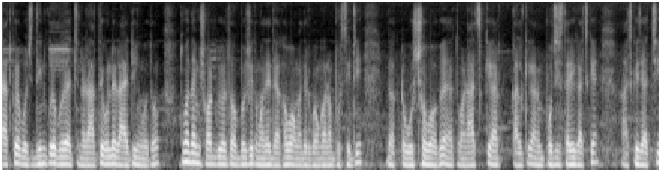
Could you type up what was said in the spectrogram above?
রাত করে বলছি, দিন করে বোঝা যাচ্ছে না, রাতে হলে লাইটিং হতো। তোমাদের আমি শর্ট ভিডিওতে অবশ্যই তোমাদের দেখাবো আমাদের গঙ্গারামপুর সিটি একটা উৎসব হবে তোমার আজকে আর কালকে আর পঁচিশ তারিখ আজকে আজকে যাচ্ছি।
